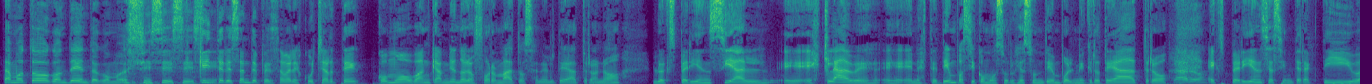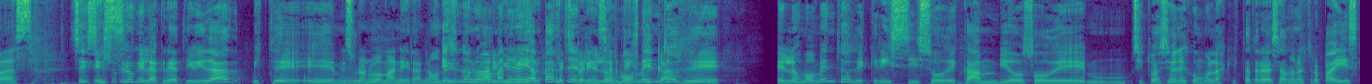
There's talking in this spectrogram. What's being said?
Estamos todos contentos, como sí, sí, sí. Qué sí. interesante pensaba al escucharte cómo van cambiando los formatos en el teatro, ¿no? Lo experiencial eh, es clave eh, en este tiempo, así como surgió hace un tiempo el microteatro, Claro. experiencias interactivas. Sí, sí, Es- yo creo que la creatividad, viste, eh, Es una nueva manera, ¿no? es una nueva y manera y aparte en- los artística. momentos de en los momentos de crisis o de cambios o de mm, situaciones como las que está atravesando nuestro país,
